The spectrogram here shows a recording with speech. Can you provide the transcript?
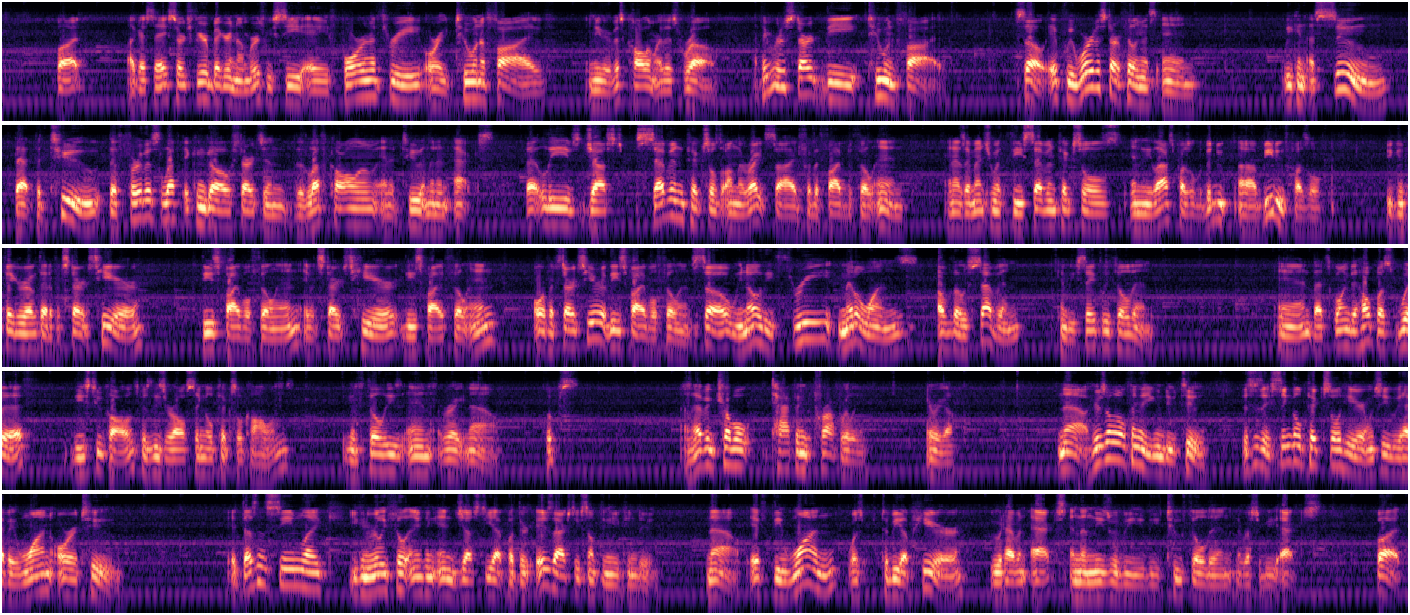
But, like I say, search for your bigger numbers. We see a 4 and a 3 or a 2 and a 5 in either this column or this row. I think we're going to start the 2 and 5. So, if we were to start filling this in, we can assume that the 2, the furthest left it can go, starts in the left column and a 2 and then an X. That leaves just 7 pixels on the right side for the 5 to fill in. And as I mentioned with the 7 pixels in the last puzzle, the Bidoof, uh, puzzle, you can figure out that if it starts here, these 5 will fill in. If it starts here, these 5 fill in. Or if it starts here, these 5 will fill in. So we know the three middle ones of those 7 can be safely filled in. And that's going to help us with these two columns, because these are all single pixel columns. We can fill these in right now. Oops. I'm having trouble tapping properly. Here we go. Now, here's a little thing that you can do too. This is a single pixel here, and we see we have a 1 or a 2. It doesn't seem like you can really fill anything in just yet, but there is actually something you can do. Now, if the 1 was to be up here, we would have an X, and then these would be the 2 filled in, and the rest would be X. But,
